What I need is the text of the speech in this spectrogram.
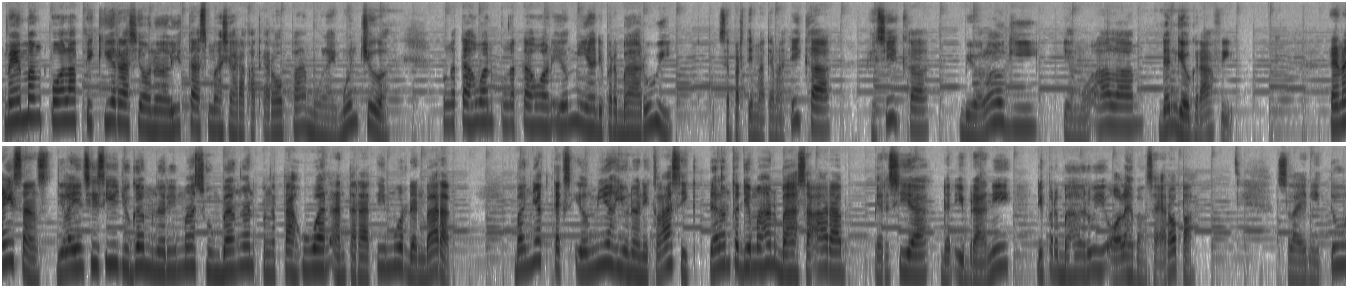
memang pola pikir rasionalitas masyarakat Eropa mulai muncul. Pengetahuan-pengetahuan ilmiah diperbarui, seperti matematika, fisika, biologi, ilmu alam, dan geografi. Renaissance di lain sisi juga menerima sumbangan pengetahuan antara timur dan barat. Banyak teks ilmiah Yunani klasik dalam terjemahan bahasa Arab, Persia, dan Ibrani diperbaharui oleh bangsa Eropa. Selain itu,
